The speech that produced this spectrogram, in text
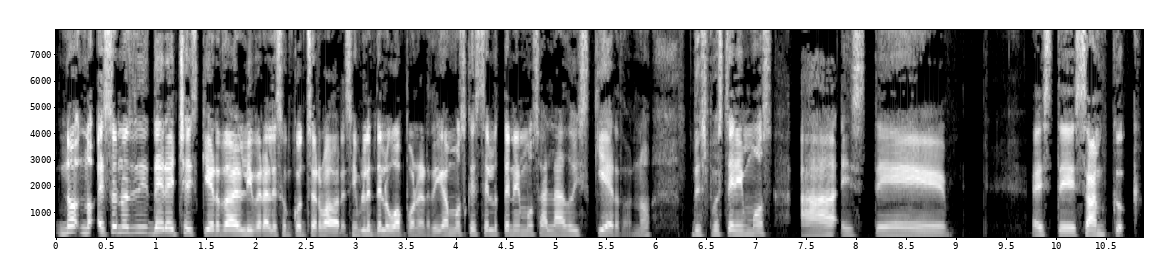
No, no, eso no es de derecha, izquierda, liberales son conservadores. Simplemente lo voy a poner. Digamos que este lo tenemos al lado izquierdo, ¿no? Después tenemos a este, este Sam Cooke.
